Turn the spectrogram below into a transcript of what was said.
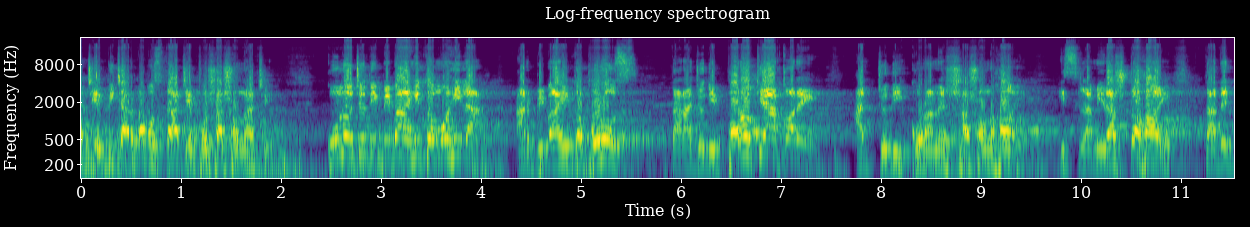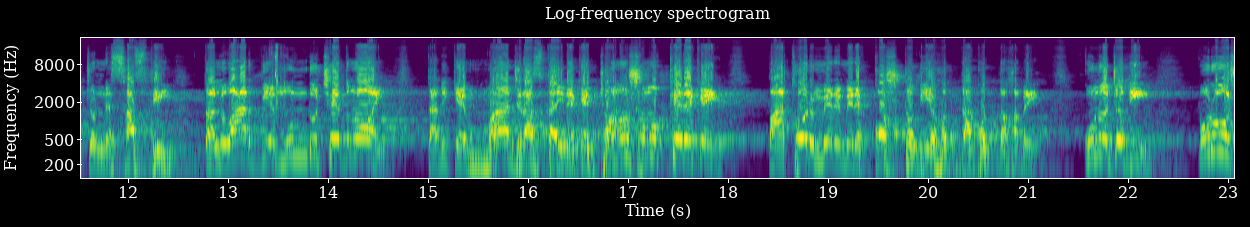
আছে, বিচার ব্যবস্থা আছে, প্রশাসন আছে। কোনো যদি বিবাহিত মহিলা আর বিবাহিত পুরুষ, তারা যদি পরকিয়া করে আর যদি কোরআনের শাসন হয়, ইসলামী রাষ্ট্র হয়, তাদের জন্য শাস্তি। তলোয়ার দিয়ে মুন্ডু ছেদ নয়, তাদেরকে মাঝ রাস্তায় রেখে, জনসমক্ষে রেখে পাথর মেরে মেরে কষ্ট দিয়ে হত্যা করতে হবে। কোনো যদি পুরুষ,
